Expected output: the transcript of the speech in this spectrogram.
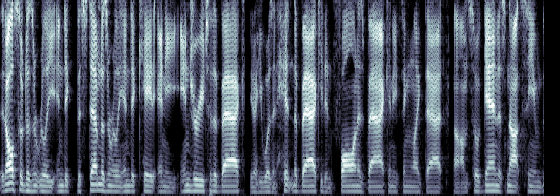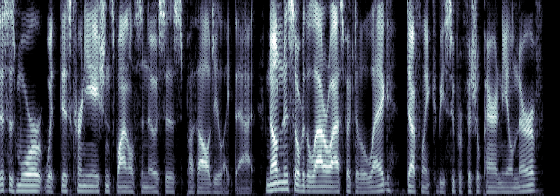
It also doesn't really indicate, the stem doesn't really indicate any injury to the back. You know, he wasn't hit in the back, he didn't fall on his back, anything like that. Um, so again, it's not seen, this is more with disc herniation, spinal stenosis, pathology like that. Numbness over the lateral aspect of the leg definitely could be superficial peroneal nerve.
